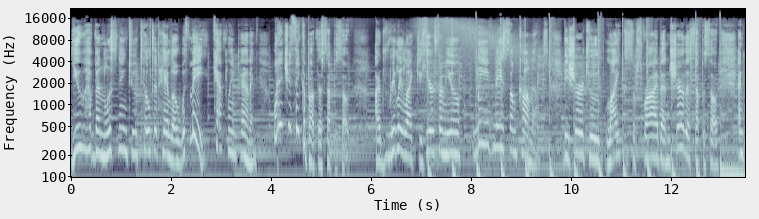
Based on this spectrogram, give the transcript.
You have been listening to Tilted Halo with me, Kathleen Panning. What did you think about this episode? I'd really like to hear from you. Leave me some comments. Be sure to like, subscribe, and share this episode. And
